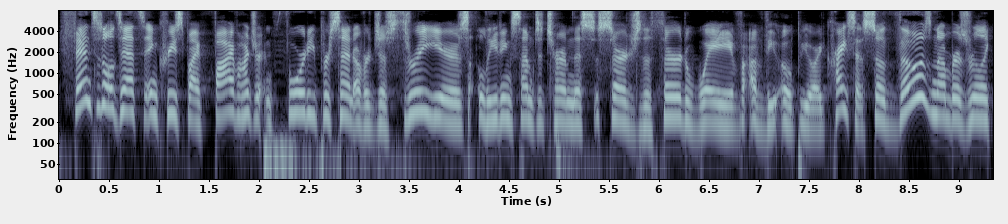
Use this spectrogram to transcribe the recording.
Fentanyl deaths increased by 540% over just three years, leading some to term this surge the third wave of the opioid crisis. So those numbers really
